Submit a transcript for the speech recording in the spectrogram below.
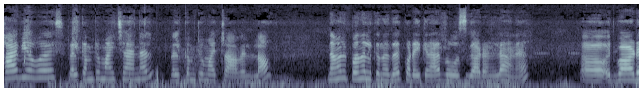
Hi viewers welcome to my channel welcome to my travel vlog നമ്മളിപ്പോൾ നിൽക്കുന്നത് കൊടൈക്കനാൽ റോസ് ഗാർഡനിലാണ്. ഒരുപാട്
